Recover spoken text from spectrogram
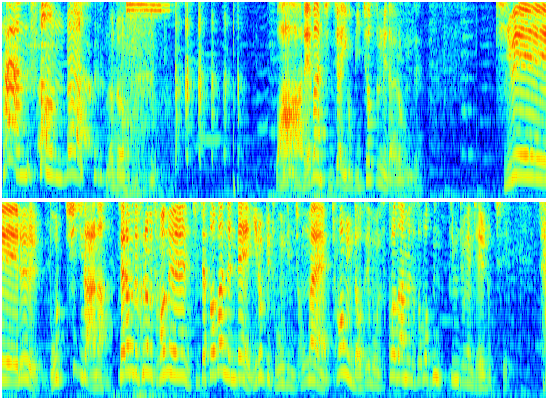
한 번 더. 너도. 와, 레반 진짜 이거 미쳤습니다, 여러분들. 기회를 놓치질 않아. 자, 여러분들 그러면 저는 진짜 써봤는데 이렇게 좋은 팀 정말 처음입니다. 어떻게 보면 스쿼드 하면서 써봤던 팀 중엔 제일 좋지. 자,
